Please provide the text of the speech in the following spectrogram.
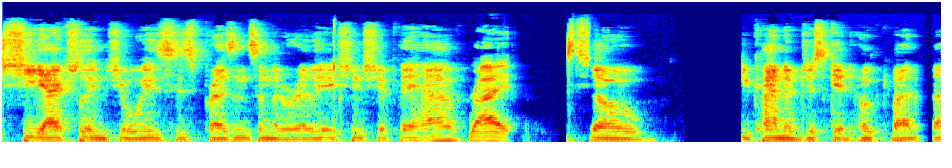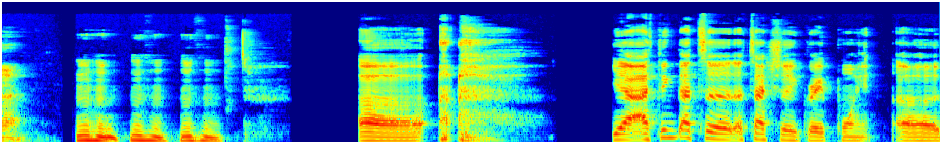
she actually enjoys his presence and the relationship they have. Right. So you kind of just get hooked by that. Mm-hmm, mm-hmm, mm-hmm. Uh, yeah, I think that's a that's actually a great point. Uh,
